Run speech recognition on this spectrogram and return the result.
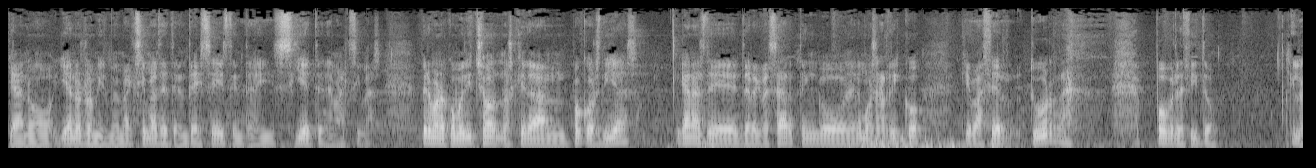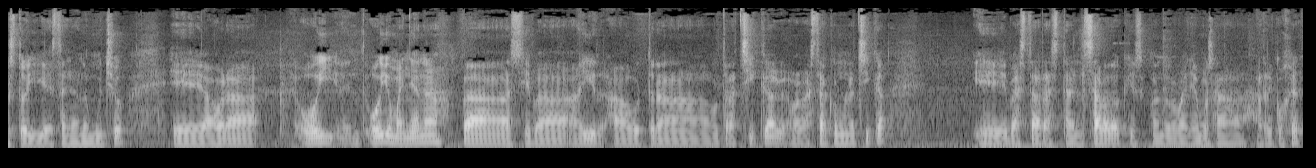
ya no, ya no es lo mismo, máximas de 36, 37 de máximas. Pero bueno, como he dicho, nos quedan pocos días, ganas de, regresar, Tengo, tenemos a Rico que va a hacer tour, pobrecito, que lo estoy extrañando mucho. Eh, ahora, hoy, hoy o mañana va, se va a ir a otra, otra chica, va a estar con una chica, eh, va a estar hasta el sábado, que es cuando lo vayamos a recoger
